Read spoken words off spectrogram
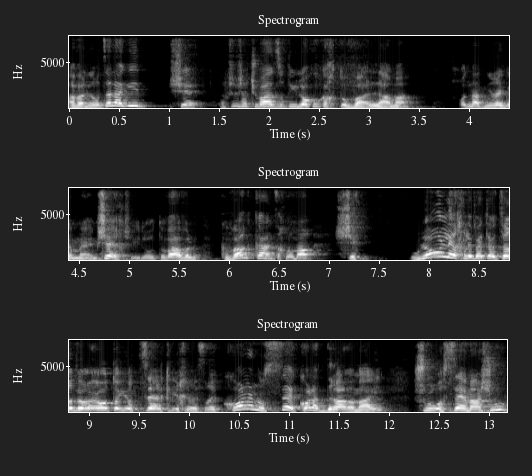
אבל אני רוצה להגיד שאני חושב שהתשובה הזאת היא לא כל כך טובה, למה? עוד מעט נראה גם מההמשך שהיא לא טובה, אבל כבר כאן צריך לומר שהוא לא הולך לבית היוצר ורואה אותו יוצר כלי חרס, הרי כל הנושא, כל הדרמה מה היא? שהוא עושה משהו,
